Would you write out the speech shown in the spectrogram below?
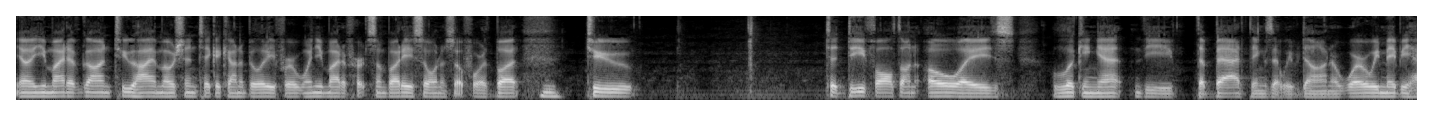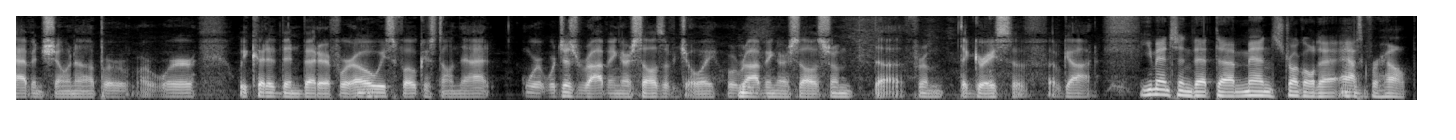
you know, you might have gone too high emotion. Take accountability for when you might have hurt somebody, so on and so forth. But to to default on always looking at the the bad things that we've done or where we maybe haven't shown up or, or where we could have been better. If we're always focused on that we're, we're just robbing ourselves of joy. We're robbing ourselves from the from the grace of, of god. You mentioned that uh, men struggle to ask for help.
